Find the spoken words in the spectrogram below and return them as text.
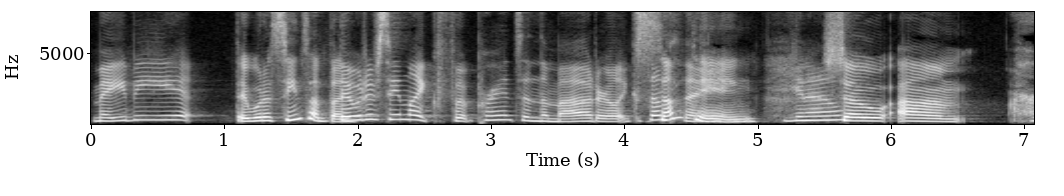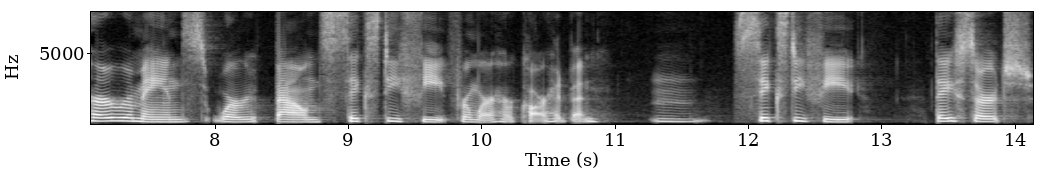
maybe They would have seen something. they would have seen like footprints in the mud or like something. Something. You know? So, um, her remains were found 60 feet from where her car had been. Mm. 60 feet. They searched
